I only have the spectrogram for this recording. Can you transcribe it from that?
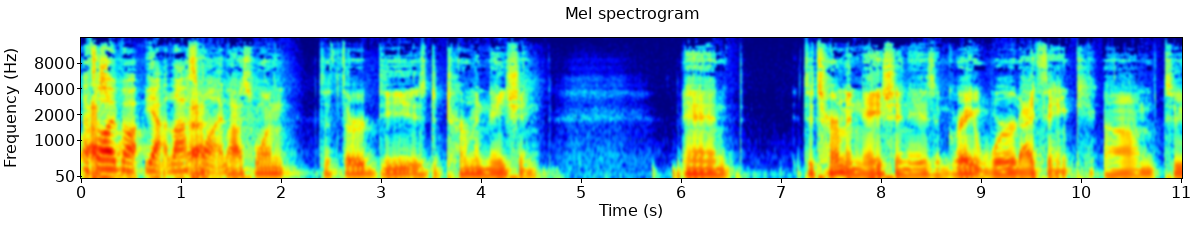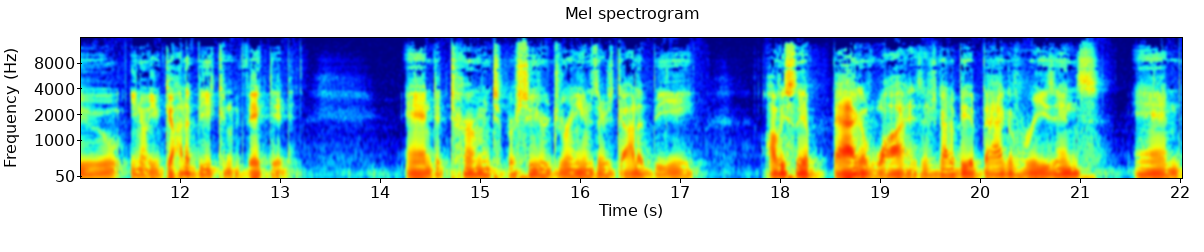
that's last all i got. Yeah last yeah, one. last one the third D is determination. And determination is a great word, I think, um, to, you know, you got to be convicted and determined to pursue your dreams. There's got to be obviously a bag of whys, there's got to be a bag of reasons. And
